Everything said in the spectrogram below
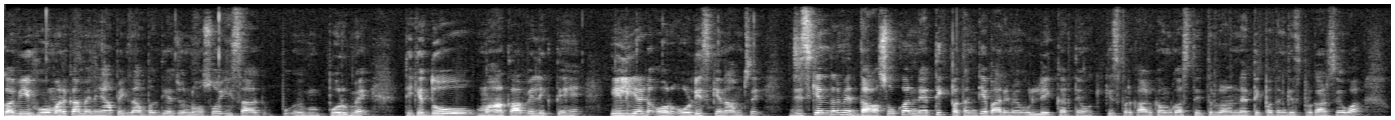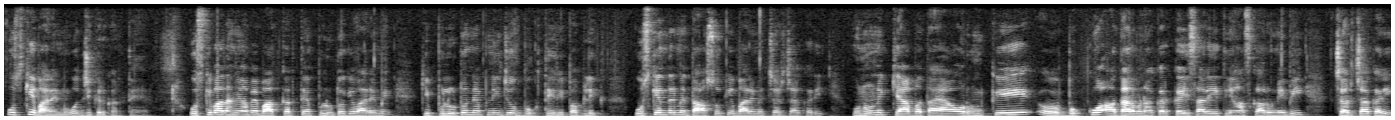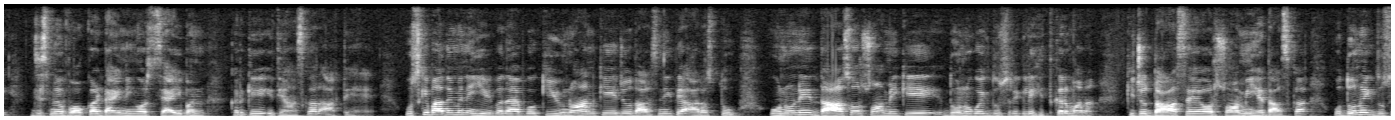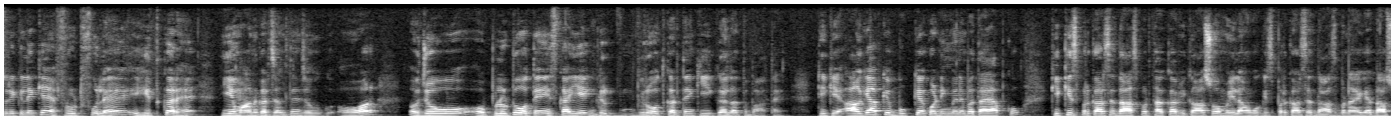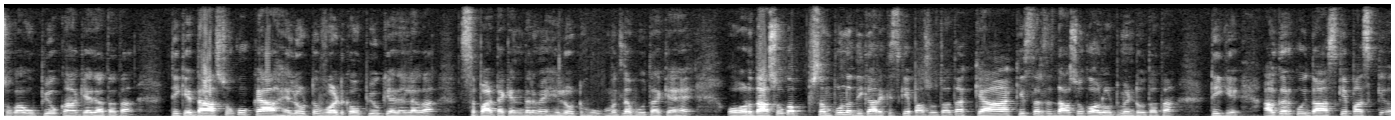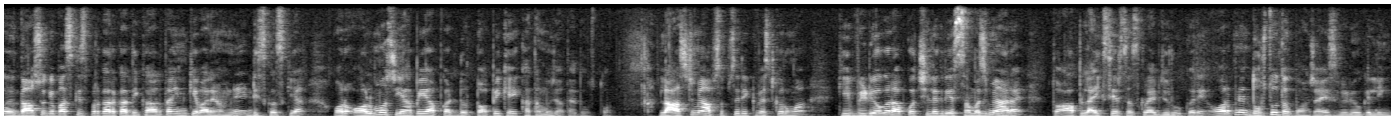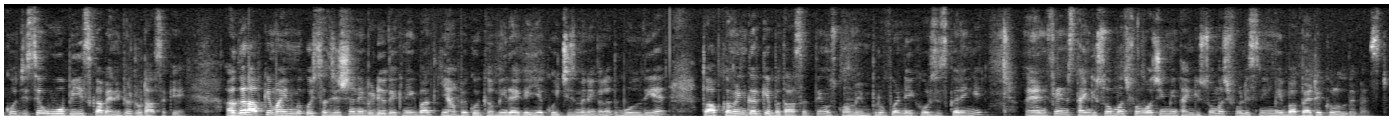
कवि होमर का मैंने यहाँ पे एग्जांपल दिया, जो 900 ईसा पूर्व में, ठीक है, दो महाकाव्य लिखते हैं। इलियड और ओडिस के नाम से, जिसके अंदर में दासों का नैतिक पतन के बारे में उल्लेख करते हैं कि किस प्रकार का उनका अस्तित्व रहा, नैतिक पतन किस प्रकार से हुआ, उसके बारे में वो ज़िक्र करते हैं। उसके बाद हम यहाँ पे बात करते हैं प्लूटो के बारे में, कि प्लूटो ने अपनी जो बुक थी, रिपब्लिक, उसके अंदर में दासों के बारे में चर्चा करी। उन्होंने क्या बताया और उनके बुक को आधार बनाकर कई सारे इतिहासकारों ने भी चर्चा करी, जिसमें वॉकर डाइनिंग और स्याईबन करके इतिहासकार आते हैं। उसके बाद में मैंने ये भी बताया आपको कि यूनान के जो दार्शनिक थे आरस्तु, उन्होंने दास और स्वामी के दोनों को एक दूसरे के लिए हितकर माना कि जो दास है और स्वामी है दास का, वो दोनों एक दूसरे के लिए क्या है फ्रूटफुल है, हितकर है, ये मानकर चलते हैं। जो और जो प्लूटो होते हैं, इसका ये विरोध करते हैं कि गलत बात है। ठीक है, आगे आपके बुक के अकॉर्डिंग मैंने बताया आपको कि किस प्रकार से दास प्रथा का विकास हुआ, महिलाओं को किस प्रकार से दास बनाया गया, दासों का उपयोग कहाँ किया जाता था, ठीक है, दासों को क्या हेलोट वर्ड का उपयोग किया जाने लगा, सपाटा के अंदर में हेलोट हो मतलब होता क्या है, और दासों का संपूर्ण अधिकार किसके पास होता था, क्या, किस तरह से दासों का अलॉटमेंट होता था, ठीक है, अगर कोई दास के पास, दासों के पास किस प्रकार का अधिकार था, इनके बारे में हमने डिस्कस किया, और ऑलमोस्ट यहाँ पे आपका टॉपिक है, खत्म हो जाता है दोस्तों। लास्ट में आप सबसे रिक्वेस्ट करूँगा कि वीडियो अगर आपको अच्छी लग रही है, समझ में आ रहा है तो आप लाइक शेयर सब्सक्राइब ज़रूर करें और अपने दोस्तों तक पहुंचाएँ इस वीडियो के लिंक को, जिससे वो भी इसका बेनिफिट उठा सके। अगर आपके माइंड में कोई सजेशन है वीडियो देखने के बाद कि यहाँ पे कोई कमी रह गई है, कोई चीज़ मैंने गलत बोल दी है तो आप कमेंट करके बता सकते हैं, उसको हम इंप्रूव करने की कोशिश करेंगे। And friends thank you so much for watching me thank you so much for listening me bye take all the best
